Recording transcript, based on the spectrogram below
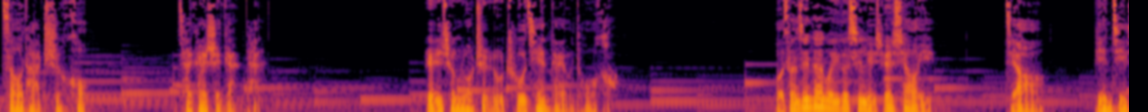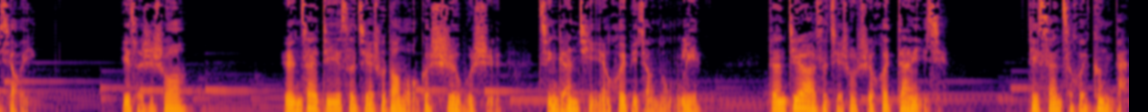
糟蹋之后，才开始感叹：人生若只如初见，该有多好。我曾经看过一个心理学效应，叫“边际效应”，意思是说，人在第一次接触到某个事物时，情感体验会比较浓烈，但第二次接触时会淡一些，第三次会更淡，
